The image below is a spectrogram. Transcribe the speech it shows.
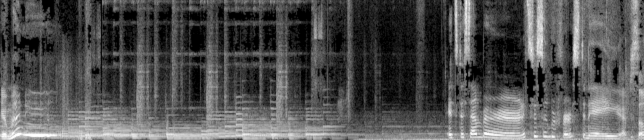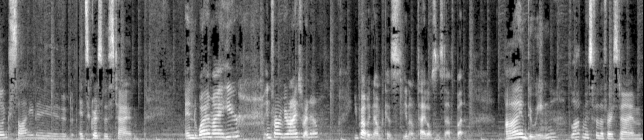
Good morning. It's December. It's December 1st today. I'm so excited. It's Christmas time. And why am I here in front of your eyes right now? You probably know because, you know, titles and stuff, but I'm doing Vlogmas for the first time.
